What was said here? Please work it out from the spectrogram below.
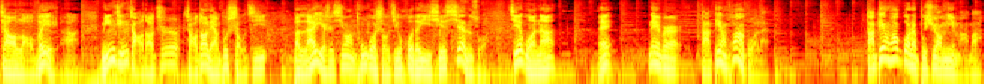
叫老魏啊。民警找到之找到两部手机，本来也是希望通过手机获得一些线索。结果呢，哎，那边打电话过来，打电话过来不需要密码吧？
